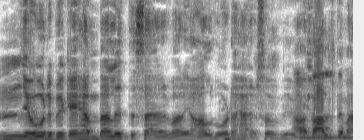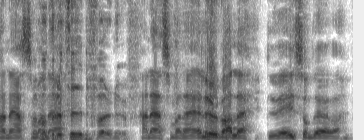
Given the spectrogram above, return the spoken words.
mm, jo, det brukar hända lite så här varje halvår det här. Så, Ja, liksom, Valdemar han är som han är. tid för nu? Han är som han är, eller hur Valle? Du är ju som du är va?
